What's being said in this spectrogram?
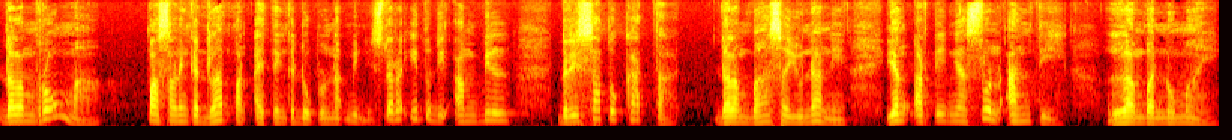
dalam Roma pasal yang ke-8 ayat yang ke-26 ini, saudara itu diambil dari satu kata dalam bahasa Yunani yang artinya sun anti, lamban nomai.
